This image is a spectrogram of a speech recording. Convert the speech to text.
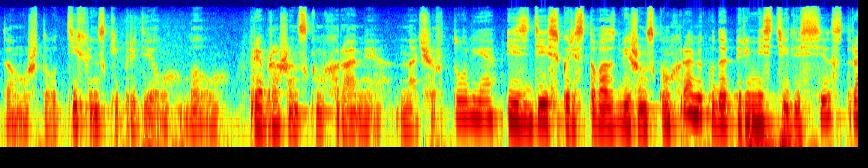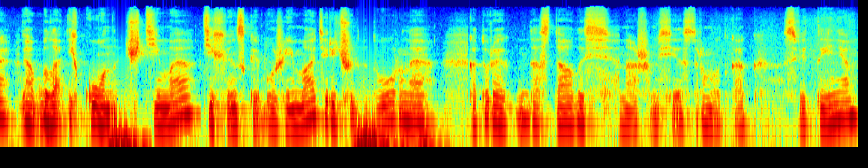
потому что вот Тихвинский предел был Преображенском храме на Чертолье. И здесь, в Крестовоздвиженском храме, куда переместились сестры, э, была икона чтимая Тихвинской Божьей Матери, чудотворная, которая досталась нашим сестрам вот как святыня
